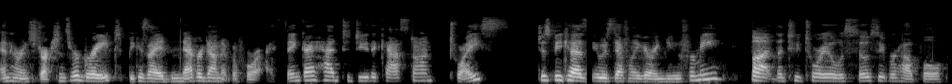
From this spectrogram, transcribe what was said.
And her instructions were great because I had never done it before. I think I had to do the cast on twice just because it was definitely very new for me. But the tutorial was so super helpful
